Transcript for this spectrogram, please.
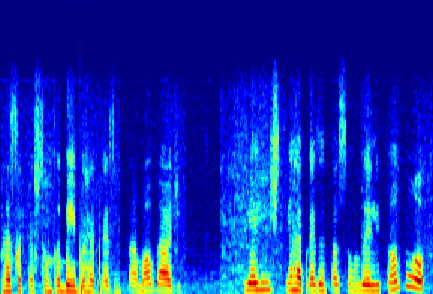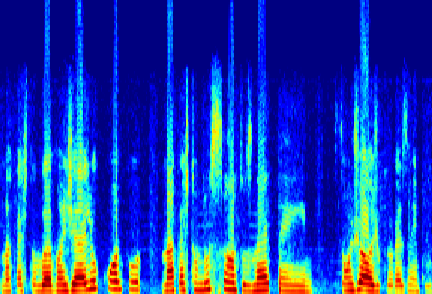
nessa questão também, para representar a maldade. E a gente tem a representação dele tanto na questão do evangelho quanto na questão dos santos, né? Tem são Jorge, por exemplo,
